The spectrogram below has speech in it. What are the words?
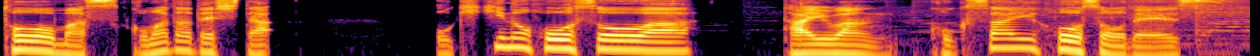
トーマス駒田でした。お聞きの放送は台湾国際放送です。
